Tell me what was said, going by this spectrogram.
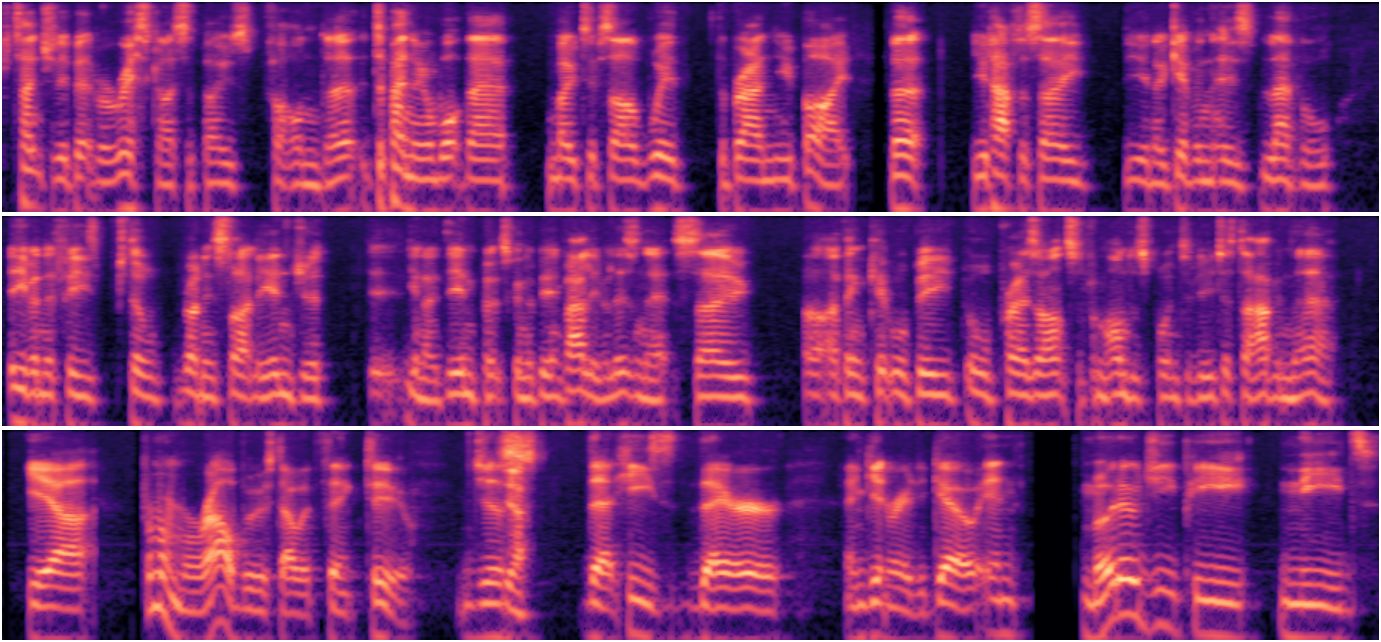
potentially a bit of a risk, I suppose, for Honda, depending on what their motives are with the brand new bike. But you'd have to say, you know, given his level, even if he's still running slightly injured, you know, the input's going to be invaluable, isn't it? So I think it will be all prayers answered from Honda's point of view just to have him there. Yeah, from a morale boost, I would think too. Just yeah. that he's there and getting ready to go. And MotoGP needs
